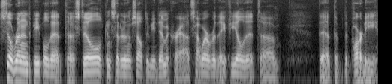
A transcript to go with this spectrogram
still run into people that uh, still consider themselves to be Democrats. However, they feel that uh, that the, the party,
